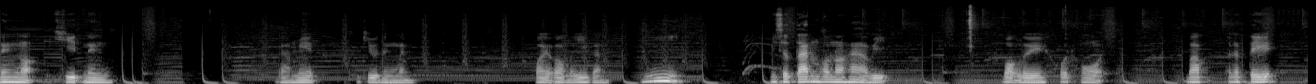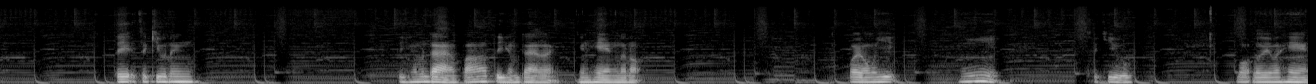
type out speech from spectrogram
หนึ่งเนาะขีดหนึ่งดาเมจสกิลหนึ่งมันปล่อยออกมาอีกกัน นี่ มีสตันพร้อมเนาะห้าวิ บอกเลยโคตรโหด บัฟแล้วก็เตะ เตะสกิลหนึ่งตีธรรมดาป้าตีธรรมดาเลยยังแหงแล้วเนาะปล่อยออกมาอีก นี่สกิลบอกเลยว่าแหง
